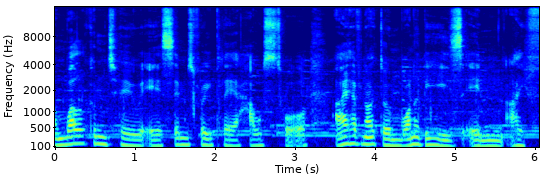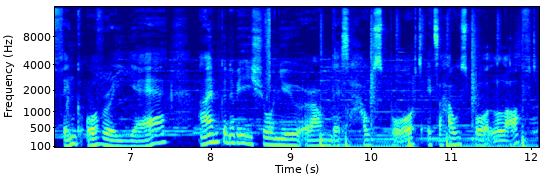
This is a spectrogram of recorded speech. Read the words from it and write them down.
and welcome to a Sims Free Play house tour. I have not done one of these in I think over a year. I'm going to be showing you around this houseboat. It's a houseboat loft.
